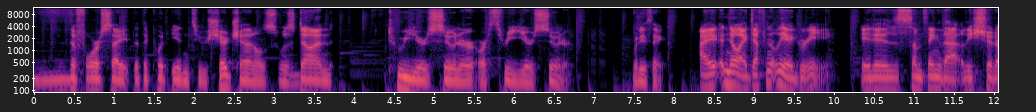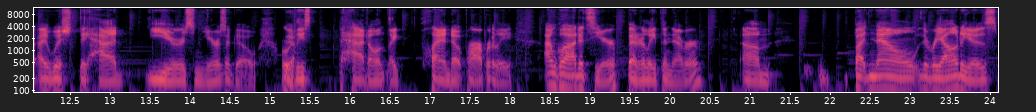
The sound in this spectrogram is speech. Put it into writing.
the foresight that they put into shared channels was done two years sooner or three years sooner. What do you think? I no, I definitely agree. It is something that they should I wish they had years and years ago, or yeah. at least had on like planned out properly. I'm glad it's here. Better late than never. Um, but now the reality is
